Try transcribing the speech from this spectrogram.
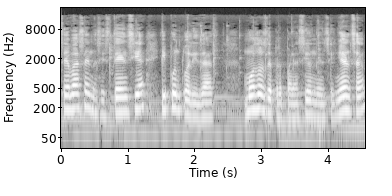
se basa en asistencia y puntualidad, modos de preparación de enseñanza,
